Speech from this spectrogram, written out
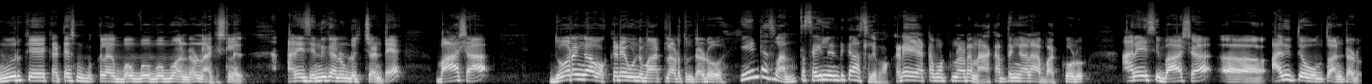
ఊరికే కట్టేసిన కుక్కలాగా బొబ్బు బొబ్బు బొబ్బు అనడం నాకు ఇష్టం లేదు. అనేసి ఎందుకు అని ఉండొచ్చు అంటే భాష దూరంగా ఒక్కడే ఉండి మాట్లాడుతుంటాడు ఏంటి అసలు అంత సైలెంట్గా? అసలు ఒక్కడే ఎట్టమంటున్నాడో నాకు అర్థం కాలే ఆ బక్కోడు అనేసి భాష ఆదిత్య ఓంతో అంటాడు.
